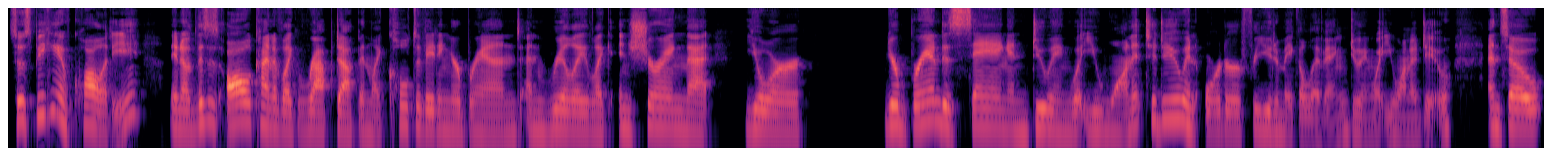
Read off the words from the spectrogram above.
So speaking of quality, you know, this is all kind of like wrapped up in like cultivating your brand and really like ensuring that your your brand is saying and doing what you want it to do in order for you to make a living doing what you want to do. And so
